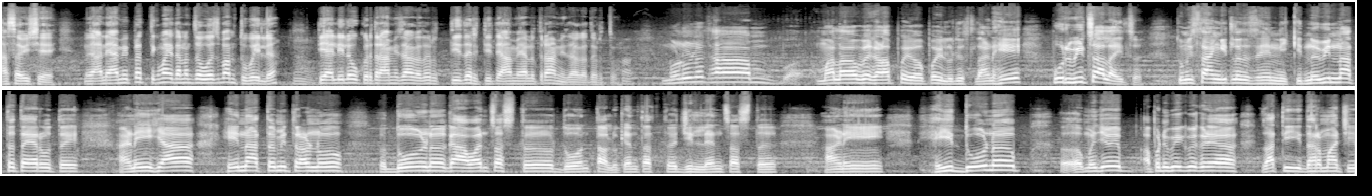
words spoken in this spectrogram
असा विषय आहे. म्हणजे आणि आम्ही प्रत्येक मैदानात जवळच बांधतो बैल. ती आली लवकर तर आम्ही जागा धरतो ती धरते ते आम्ही आलो तर आम्ही जागा धरतो. म्हणूनच हा म- मला वेगळा पै पैलू दिसला. आणि हे पूर्वी चालायचं. तुम्ही सांगितलं जसं ह्यांनी की नवीन नातं तयार होतं आहे आणि ह्या हे नातं मित्रांनो दोन गावांचं असतं दोन तालुक्यांचं असतं जिल्ह्यांचं असतं. आणि ही दोन म्हणजे आपण वेगवेगळ्या जाती धर्माची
